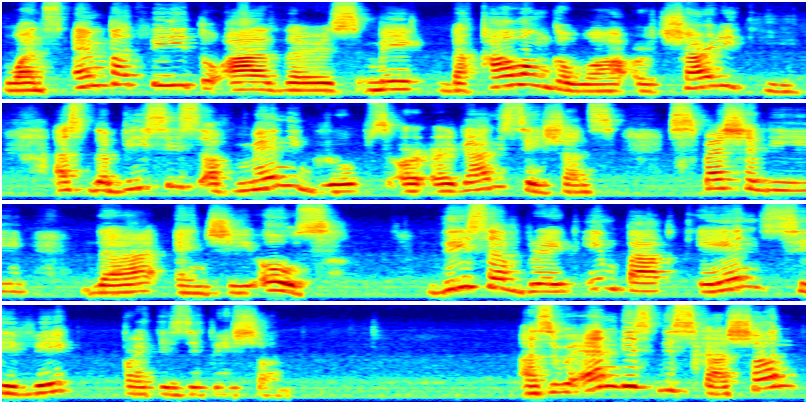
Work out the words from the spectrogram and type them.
One's empathy to others make the kawanggawa or charity as the basis of many groups or organizations, especially the NGOs. These have great impact in civic participation. As we end this discussion,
